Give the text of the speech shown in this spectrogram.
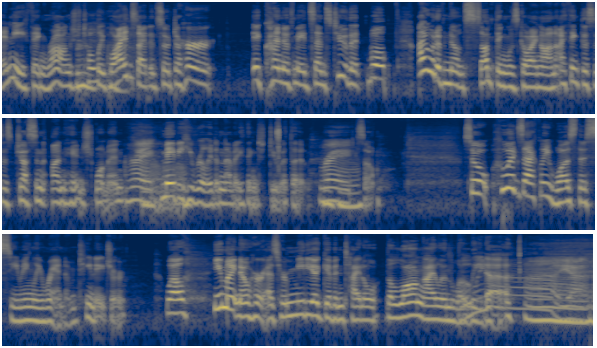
anything wrong. She was totally blindsided. So to her. It kind of made sense too that, well, I would have known something was going on. I think this is just an unhinged woman. Right. Maybe he really didn't have anything to do with it. Right. Mm-hmm. So, so who exactly was this seemingly random teenager? Well, you might know her as her media given title, the Long Island Lolita. Uh, yeah.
